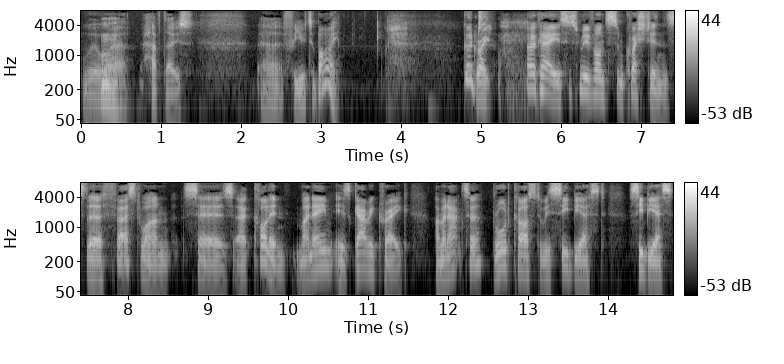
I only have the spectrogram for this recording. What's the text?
we'll uh, have those uh, for you to buy. Good. Great. Okay, so let's move on to some questions. The first one says, uh, Colin, my name is Gary Craig. I'm an actor, broadcaster with CBS, CBS,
